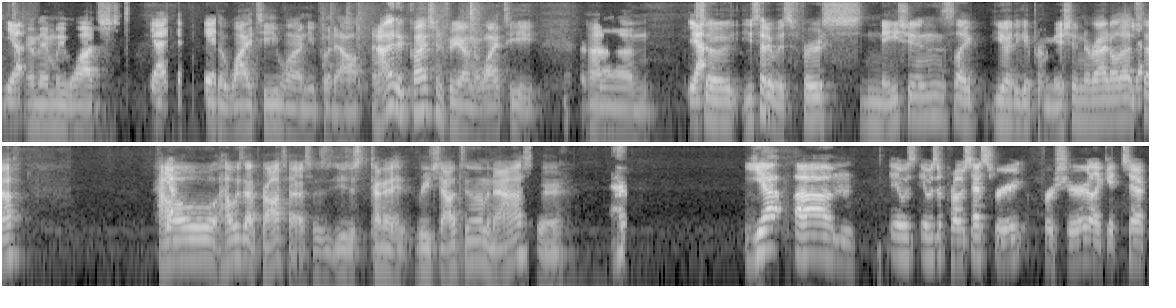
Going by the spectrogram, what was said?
yeah, And then we watched yeah. The YT one you put out. And I had a question for you on the YT. Um, yeah. So you said it was First Nations, like you had to get permission to ride all that Yeah. stuff. How how was that process? Was you just kind of reached out to them and asked, or Yeah, um, it was it was a process for for sure. Like it took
